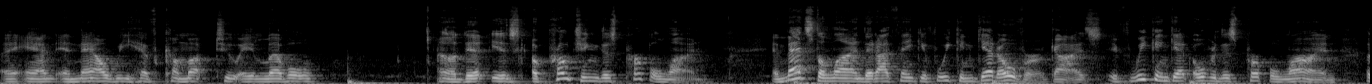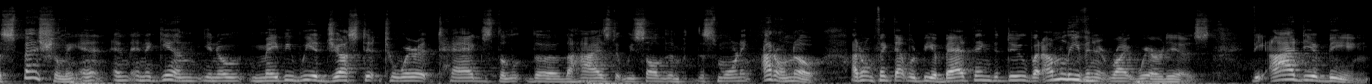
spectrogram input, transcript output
and and now we have come up to a level uh, that is approaching this purple line. And that's the line that I think if we can get over, guys, if we can get over this purple line, especially, and, and, and again, you know, maybe we adjust it to where it tags the, the, the highs that we saw them this morning. I don't know. I don't think that would be a bad thing to do, but I'm leaving it right where it is. The idea being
